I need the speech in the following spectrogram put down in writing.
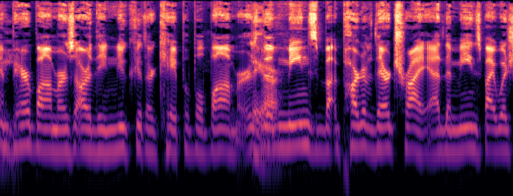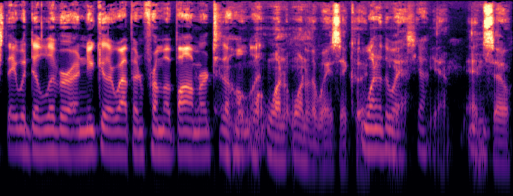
and bear bombers are the nuclear capable bombers. They the are. means by, part of their triad, the means by which they would deliver a nuclear weapon from a bomber to the homeland. one one of the ways they could. One of the ways, yeah. yeah. And so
